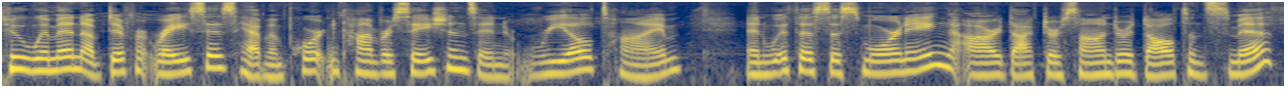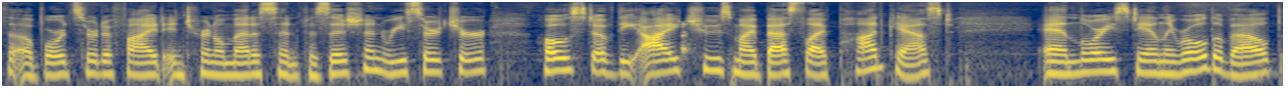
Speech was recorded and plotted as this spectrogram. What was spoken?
Two women of different races have important conversations in real time. And with us this morning are Dr. Sandra Dalton Smith, a board certified internal medicine physician, researcher, host of the I Choose My Best Life podcast, and Lori Stanley Roeleveld,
